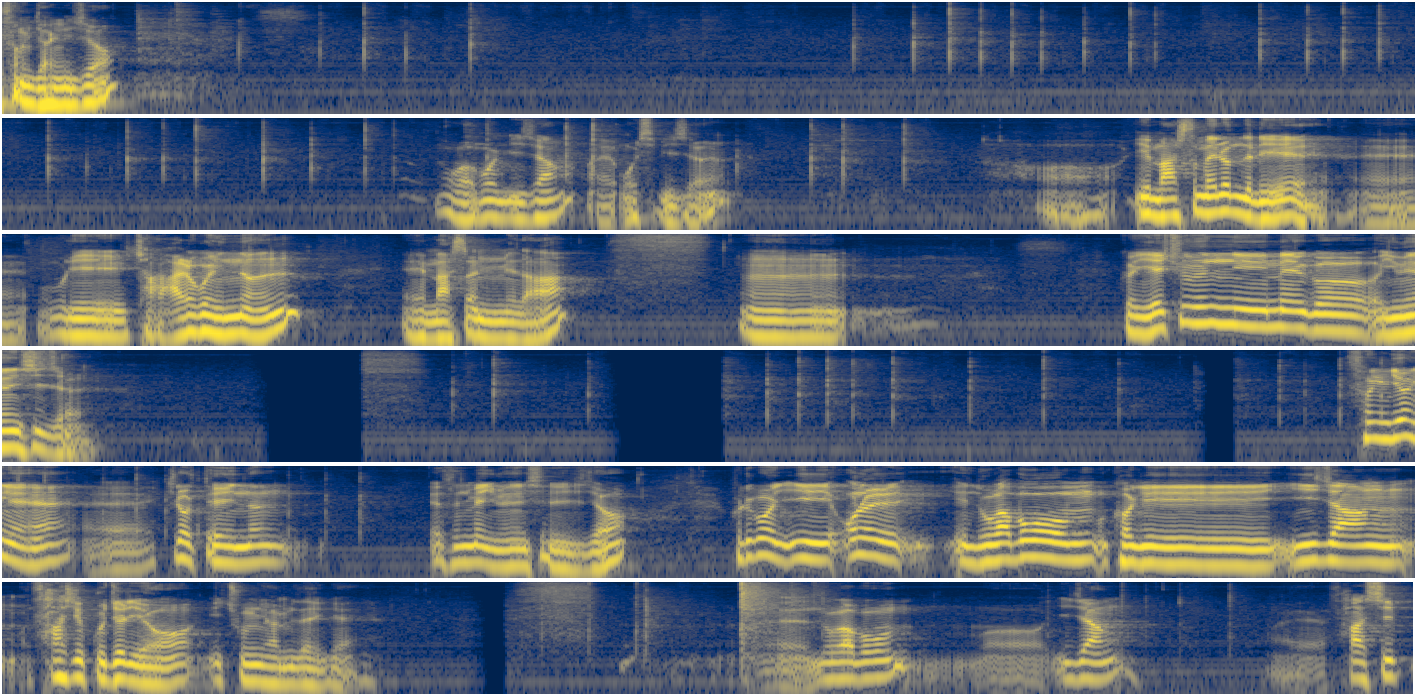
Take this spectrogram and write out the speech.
성장이죠. 누가복음 2장 52절. 어, 이 말씀 여러분들이 에, 우리 잘 알고 있는 에, 말씀입니다. 음, 그 예수님의 그 유년 시절 성경에 에, 기록되어 있는 예수님의 유년 시절이죠. 그리고 이 오늘 이 누가복음 거기 2장 49절이요. 이 중요합니다 이게. 에, 누가복음 어, 2장 40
